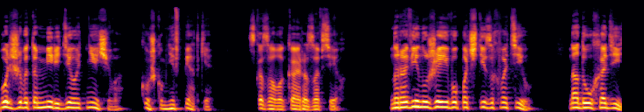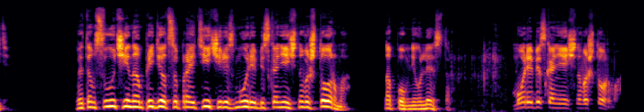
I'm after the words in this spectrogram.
Больше в этом мире делать нечего, кошку мне в пятки», — сказала Кайра за всех. «Наравин уже его почти захватил. Надо уходить». «В этом случае нам придется пройти через море бесконечного шторма», — напомнил Лестер. «Море бесконечного шторма.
